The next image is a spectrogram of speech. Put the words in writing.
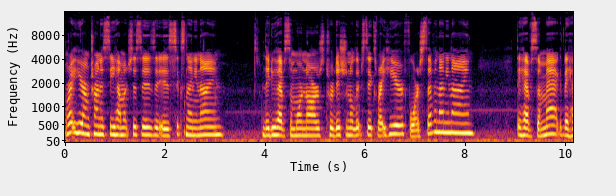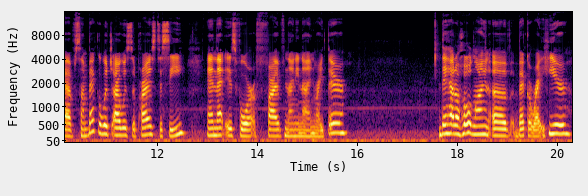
Right here, I'm trying to see how much this is. It is $6.99. They do have some more NARS traditional lipsticks right here for $7.99. They have some MAC. They have some Becca, which I was surprised to see. And that is for $5.99 right there. They had a whole line of Becca right here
